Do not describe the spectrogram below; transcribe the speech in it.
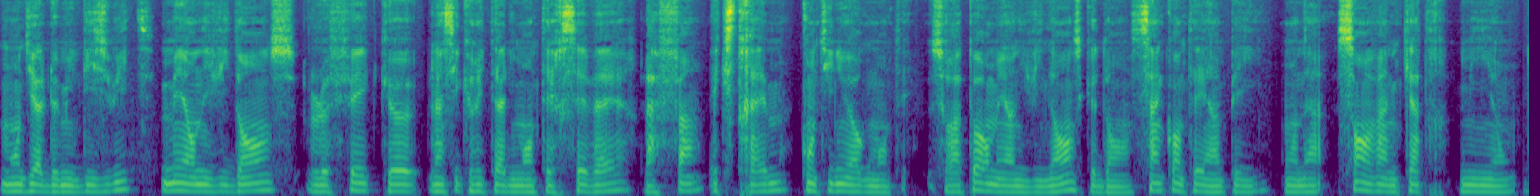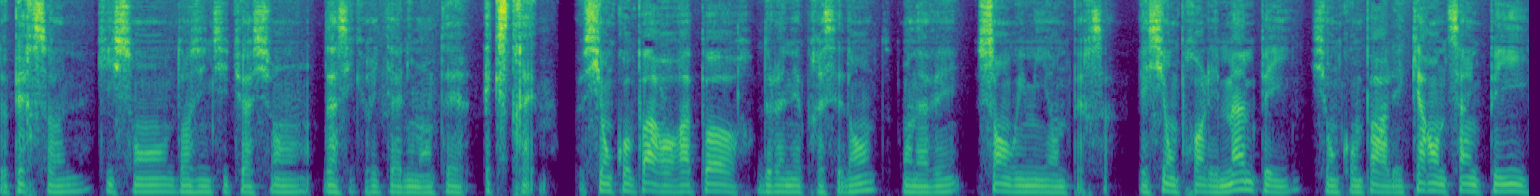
mondiales 2018 met en évidence le fait que l'insécurité alimentaire sévère, la faim extrême, continue à augmenter. Ce rapport met en évidence que dans 51 pays, on a 124 millions de personnes qui sont dans une situation d'insécurité alimentaire extrême. Si on compare au rapport de l'année précédente, on avait 108 millions de personnes. Et si on prend les mêmes pays, si on compare les 45 pays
